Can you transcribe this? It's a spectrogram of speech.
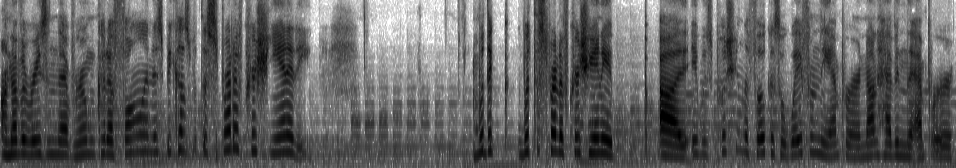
Another reason that Rome could have fallen is because with the spread of Christianity, with the with the spread of Christianity, uh, it was pushing the focus away from the emperor and not having the emperor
